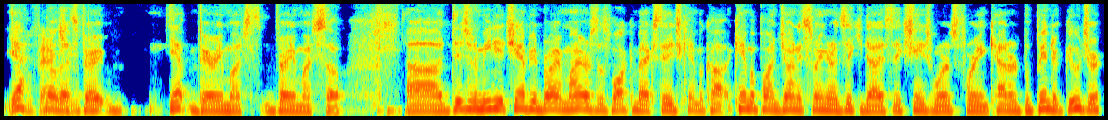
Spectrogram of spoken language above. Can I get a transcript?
yeah. No, that's very, yep, very much, very much so. Uh, digital media champion Brian Myers was walking backstage, came, aco- came upon Johnny Swinger and Zicky Dice. They exchanged words before he encountered Bhupinder Gujjar,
